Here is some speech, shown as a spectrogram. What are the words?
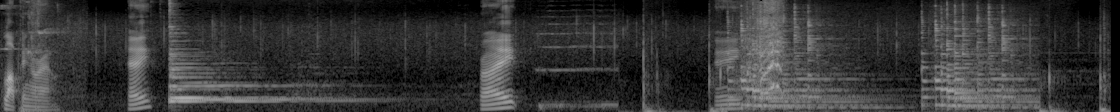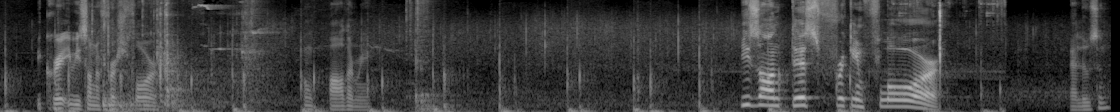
flopping around. Okay? Right? Okay. Be great if he's on the first floor. Don't bother me. He's on this freaking floor. Did I lose him?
